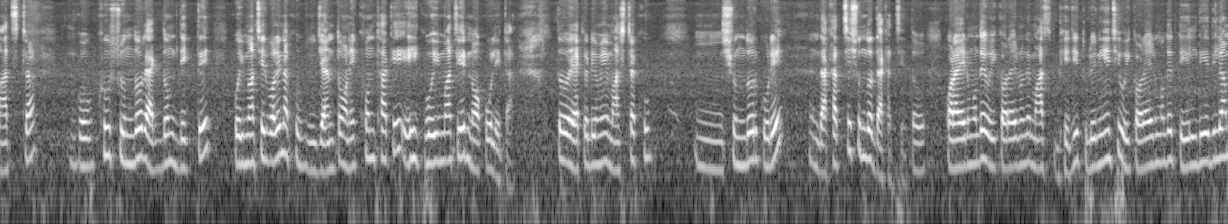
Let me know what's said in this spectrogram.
মাছটা খুব সুন্দর একদম দেখতে। কই মাছের বলে না, খুব জ্যান্ত অনেকক্ষণ থাকে। এই কই মাছের নকল এটা। তো অ্যাকোরিয়ামে মাছটা খুব সুন্দর করে দেখাচ্ছে, সুন্দর দেখাচ্ছে। তো কড়াইয়ের মধ্যে, ওই কড়াইয়ের মধ্যে মাছ ভেজে তুলে নিয়েছি, ওই কড়াইয়ের মধ্যে তেল দিয়ে দিলাম,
